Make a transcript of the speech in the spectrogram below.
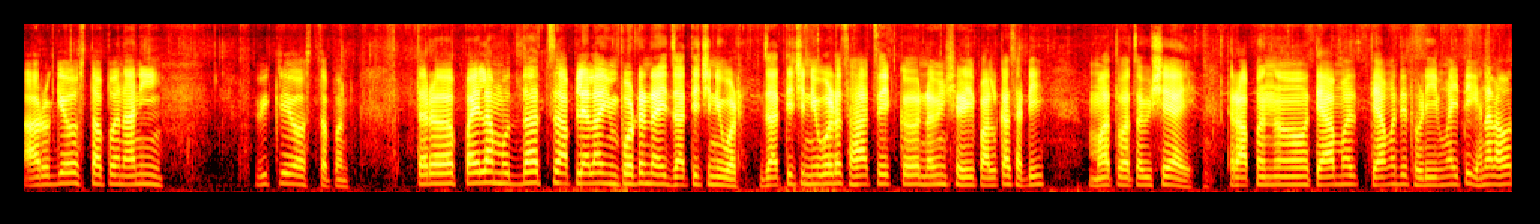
आरोग्य व्यवस्थापन आणि विक्री व्यवस्थापन तर पहिला मुद्दाच आपल्याला इम्पॉर्टंट आहे जातीची निवड. जातीची निवडच हाच एक नवीन शेळी पालकासाठी महत्त्वाचा विषय आहे. तर आपण त्याम त्यामध्ये थोडी माहिती घेणार आहोत.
